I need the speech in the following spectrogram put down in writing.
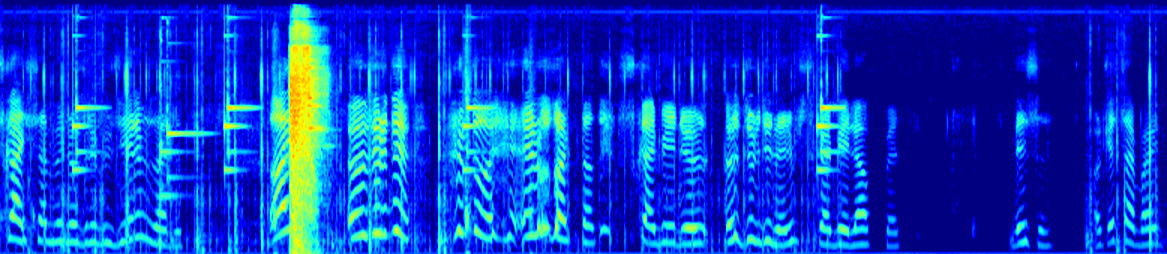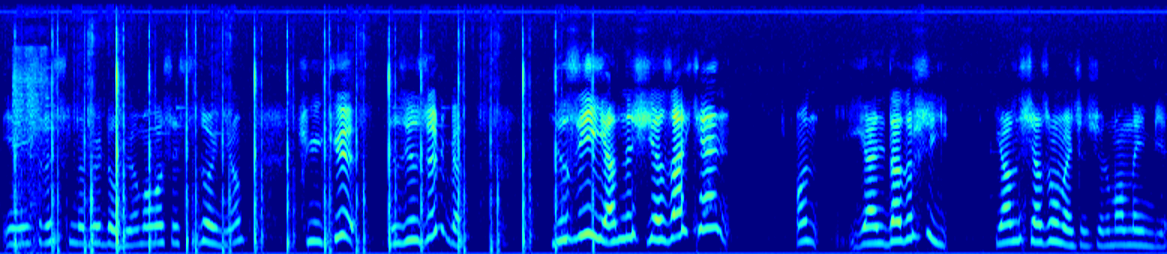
Sky sen beni öldürebileceğini mi zannettin? Ay öldürdü. Hem de en uzaktan. Sky beni özür dilerim. Sky beni affet. Neyse. Arkadaşlar ben yayın sırasında böyle oluyorum ama sessiz oynuyorum. Çünkü yazı yazıyorum ya. Yazıyı yanlış yazarken on, yani daha doğrusu yanlış yazmamaya çalışıyorum anlayın diye.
